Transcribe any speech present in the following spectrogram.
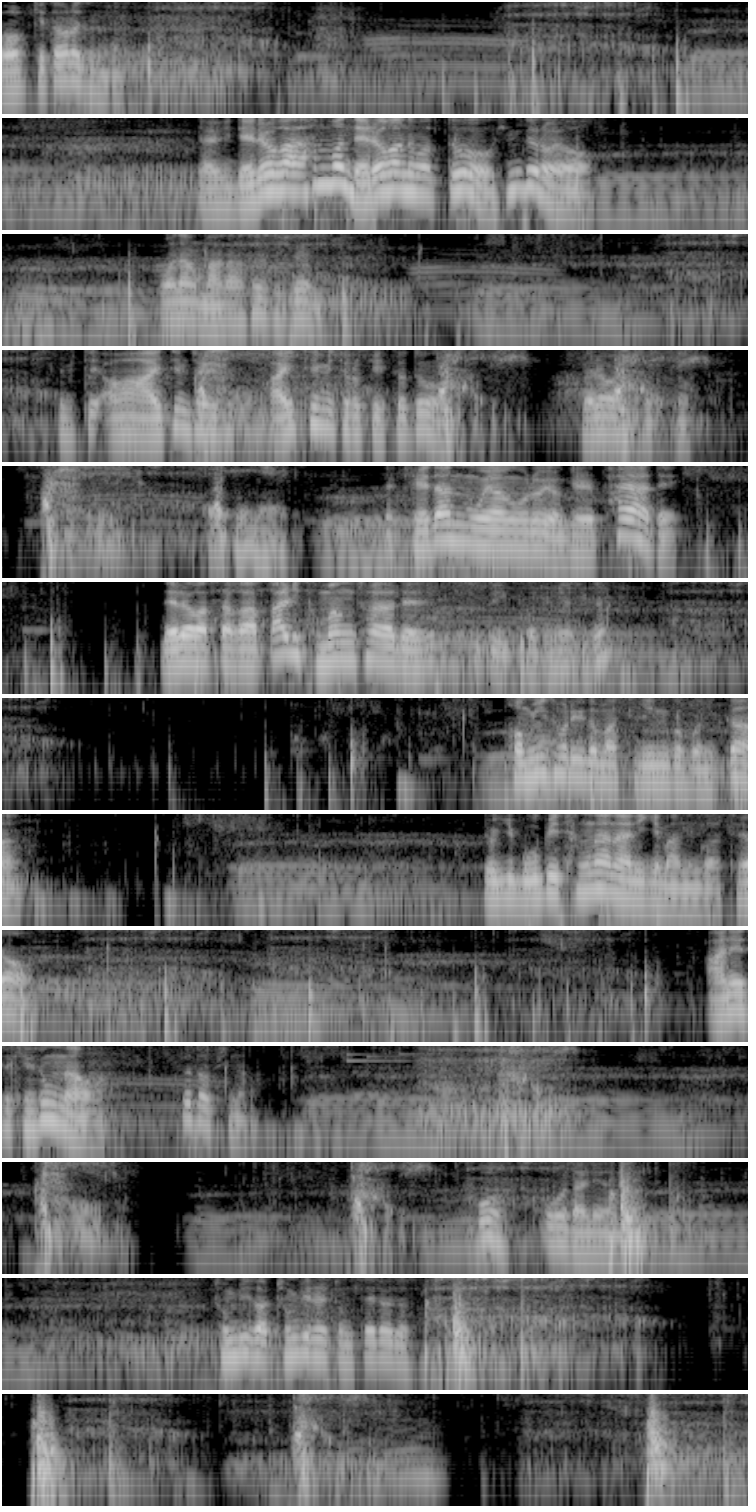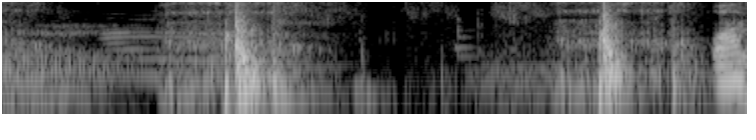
먹을 게 떨어진다. 야, 여기 내려가, 한 번 내려가는 것도 힘들어요. 워낙 많아서 지금. 밑에, 아, 아이템 저 아이템이 저렇게 있어도 내려갈 수 없어. 자, 계단 모양으로 여기를 파야 돼. 내려갔다가 빨리 도망쳐야 될 수도 있거든요, 지금. 거미 소리도 막 들리는 거 보니까 여기 몹이 장난 아니게 많은 것 같아요. 안에서 계속 나와. 끝없이 나와. 오, 오, 난리 났네. 좀비가, 좀비를 좀 때려줘서.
